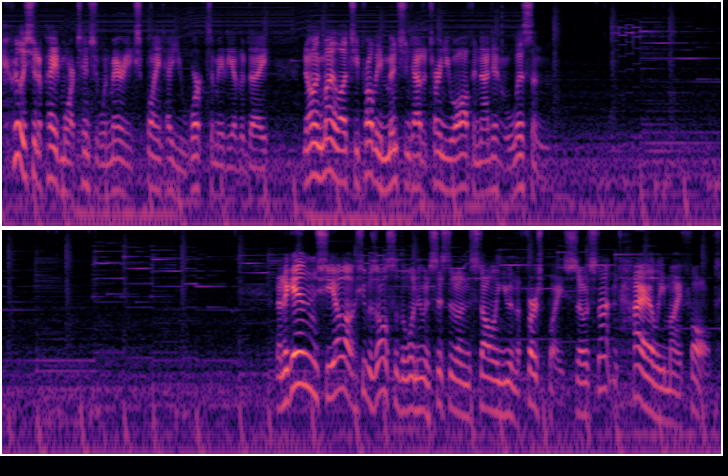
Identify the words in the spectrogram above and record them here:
I really should have paid more attention when Mary explained how you worked to me the other day. Knowing my luck, she probably mentioned how to turn you off and I didn't listen. And again, she, al- she was also the one who insisted on installing you in the first place, so it's not entirely my fault.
